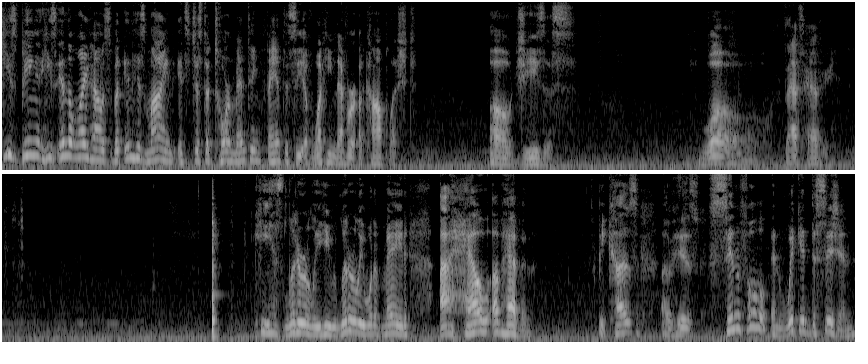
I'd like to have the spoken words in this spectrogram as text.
he's being he's in the White House, but in his mind, it's just a tormenting fantasy of what he never accomplished. Oh Jesus! Whoa, that's heavy. He is literally he literally would have made a hell of heaven because of his sinful and wicked decision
